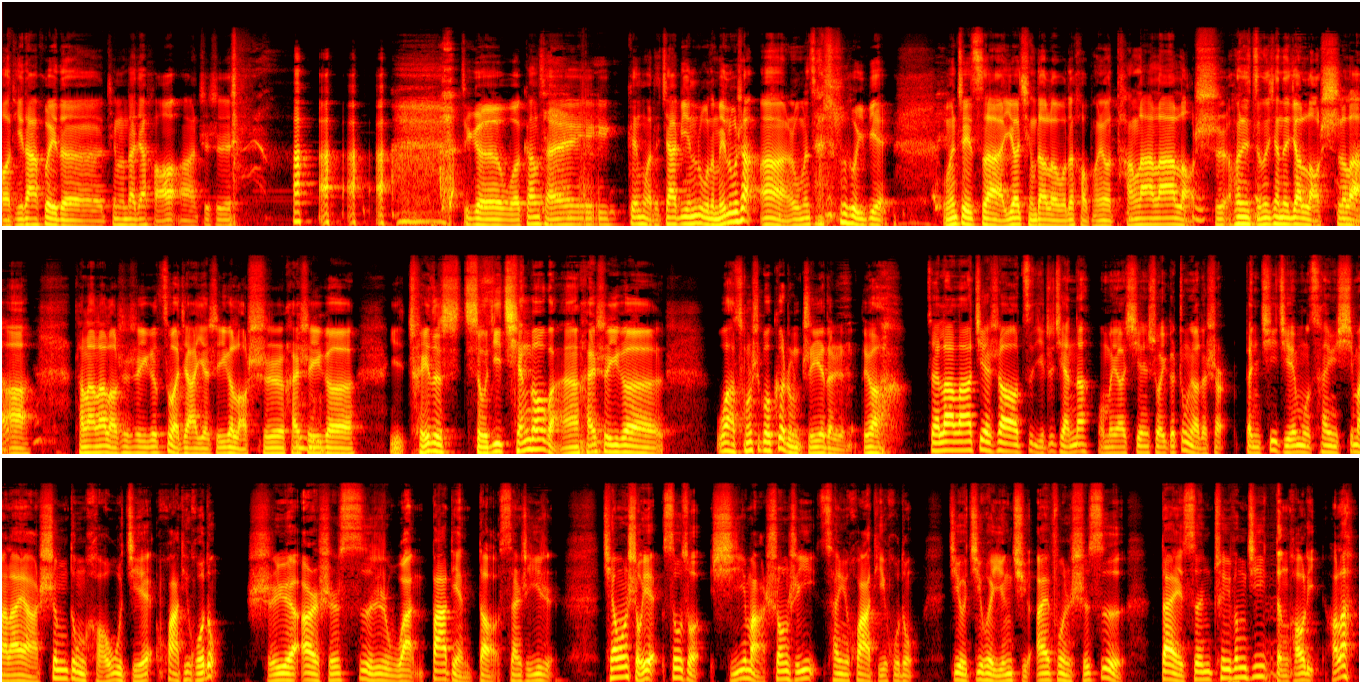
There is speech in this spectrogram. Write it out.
跑题大会的听众大家好啊，这是，哈哈哈哈这个我刚才跟我的嘉宾录的没录上啊，我们再 录一遍。我们这次啊邀请到了我的好朋友唐拉拉老师，或者只能现在叫老师了啊。唐拉拉老师是一个作家，也是一个老师，还是一个以锤子手机前高管，还是一个哇从事过各种职业的人，对吧？在拉拉介绍自己之前呢，我们要先说一个重要的事儿。本期节目参与喜马拉雅“生动好物节”话题活动，十月二十四日晚八点到三十一日，前往首页搜索“喜马双十一”，参与话题互动，即有机会赢取 iPhone 十四、戴森吹风机等好礼。好了，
